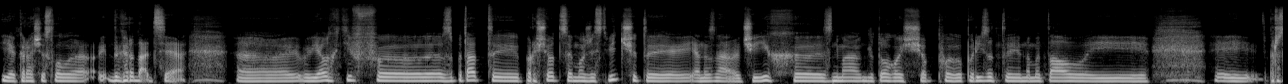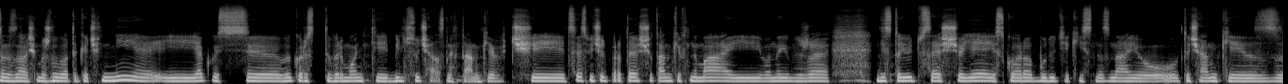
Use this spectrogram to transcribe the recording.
є краще слово деградація. Е, я хотів е, запитати, про що це може свідчити. Я не знаю, чи їх знімають для того, щоб порізати на метал, і, і просто не знаю, чи можливо таке чи ні, і якось використати в ремонті більш сучасних танків. Чи це свідчить про те, що танків немає? І вони вже дістають все, що є, і скоро будуть якісь, не знаю, тичанки з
